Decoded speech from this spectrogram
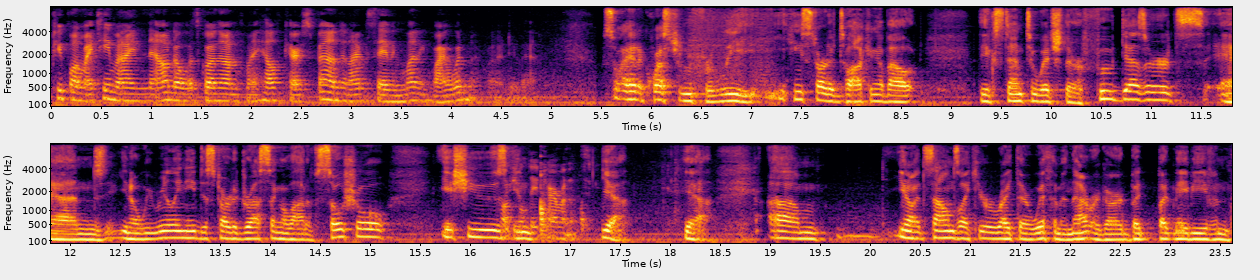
people on my team, and I now know what's going on with my healthcare spend, and I'm saving money. Why wouldn't I want to do that? So I had a question for Lee. He started talking about the extent to which there are food deserts, and you know we really need to start addressing a lot of social issues. Social in, determinants. Yeah, yeah. Um, you know, it sounds like you're right there with him in that regard, but but maybe even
